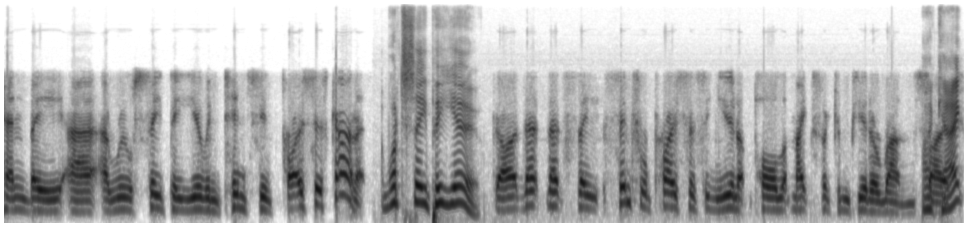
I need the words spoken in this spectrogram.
can be uh, a real CPU intensive process, can't it? What's CPU? Uh, that that's the central processing unit, Paul, that makes the computer run. So, okay.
